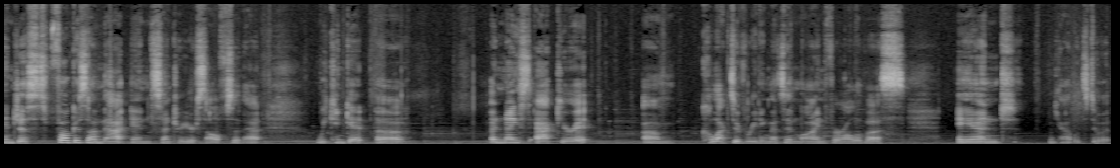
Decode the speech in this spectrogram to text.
and just focus on that and center yourself so that we can get a, a nice, accurate um, collective reading that's in line for all of us. And yeah, let's do it.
